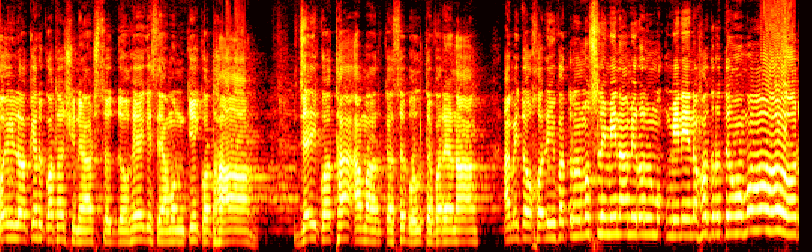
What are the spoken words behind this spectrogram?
ওই লোকের কথা শুনে আশ্চর্য হয়ে গেছে, এমন কি কথা? যেই কথা আমার কাছে বলতে পারে না। আমি তো খলিফাতুল মুসলিমিন, আমিরুল মুমিনিন হজরতে ওমর।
